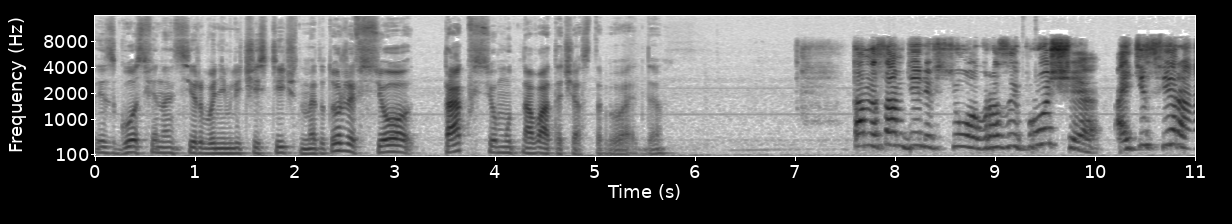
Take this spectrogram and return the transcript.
с госфинансированием или частичным, это тоже все так все мутновато часто бывает, да? Там на самом деле все в разы проще. IT-сфера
